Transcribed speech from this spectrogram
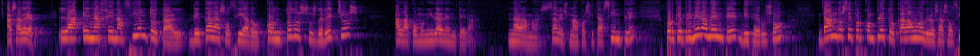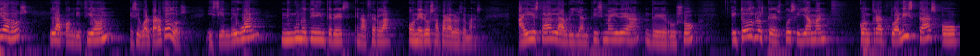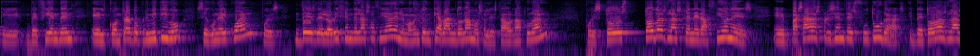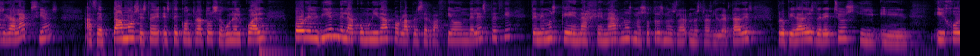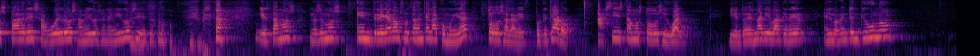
A saber, la enajenación total de cada asociado con todos sus derechos a la comunidad entera. Nada más, ¿sabes? Una cosita simple, porque primeramente, dice Rousseau, dándose por completo cada uno de los asociados, la condición es igual para todos, y siendo igual, ninguno tiene interés en hacerla onerosa para los demás. Ahí está la brillantísima idea de Rousseau y todos los que después se llaman contractualistas o que defienden el contrato primitivo, según el cual, pues desde el origen de la sociedad, en el momento en que abandonamos el estado natural, pues todos, todas las generaciones eh, pasadas, presentes, futuras, de todas las galaxias, aceptamos este, este contrato según el cual, por el bien de la comunidad, por la preservación de la especie, tenemos que enajenarnos nosotros nuestra- nuestras libertades, propiedades, derechos y, y hijos, padres, abuelos, amigos, enemigos y de todo. O sea, estamos, nos hemos entregado absolutamente a la comunidad todos a la vez, porque claro, así estamos todos igual. Y entonces nadie va a querer, en el momento en que uno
